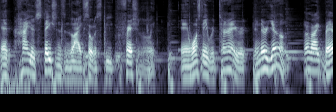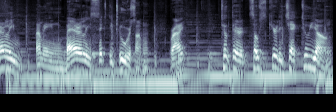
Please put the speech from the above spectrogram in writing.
at higher stations in life, so to speak, professionally. And once they retired, and they're young, they're like barely, I mean, barely 62 or something, right? Took their Social Security check too young,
